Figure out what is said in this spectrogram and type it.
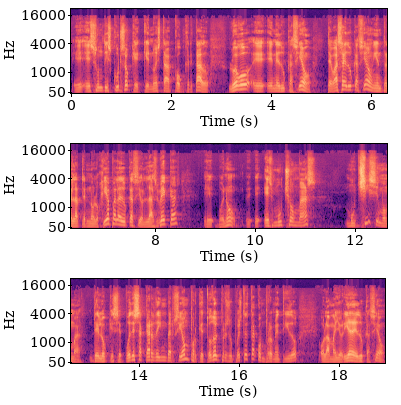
Eh, es un discurso que, no está concretado. Luego, eh, en educación, te vas a educación y entre la tecnología para la educación, las becas, eh, bueno, es mucho más, muchísimo más de lo que se puede sacar de inversión porque todo el presupuesto está comprometido, o la mayoría de educación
